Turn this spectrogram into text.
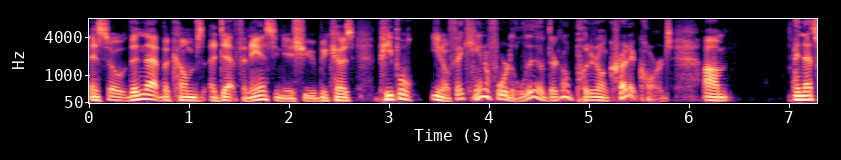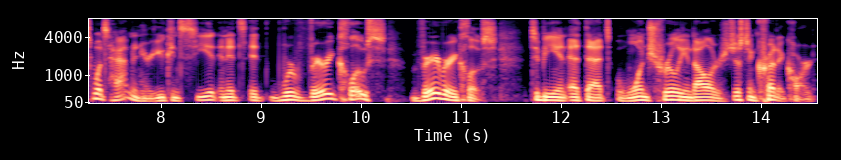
And so then that becomes a debt financing issue because people, you know, if they can't afford to live, they're going to put it on credit cards. Um, and that's what's happening here. You can see it, and it's it. We're very close, very very close to being at that one trillion dollars just in credit card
